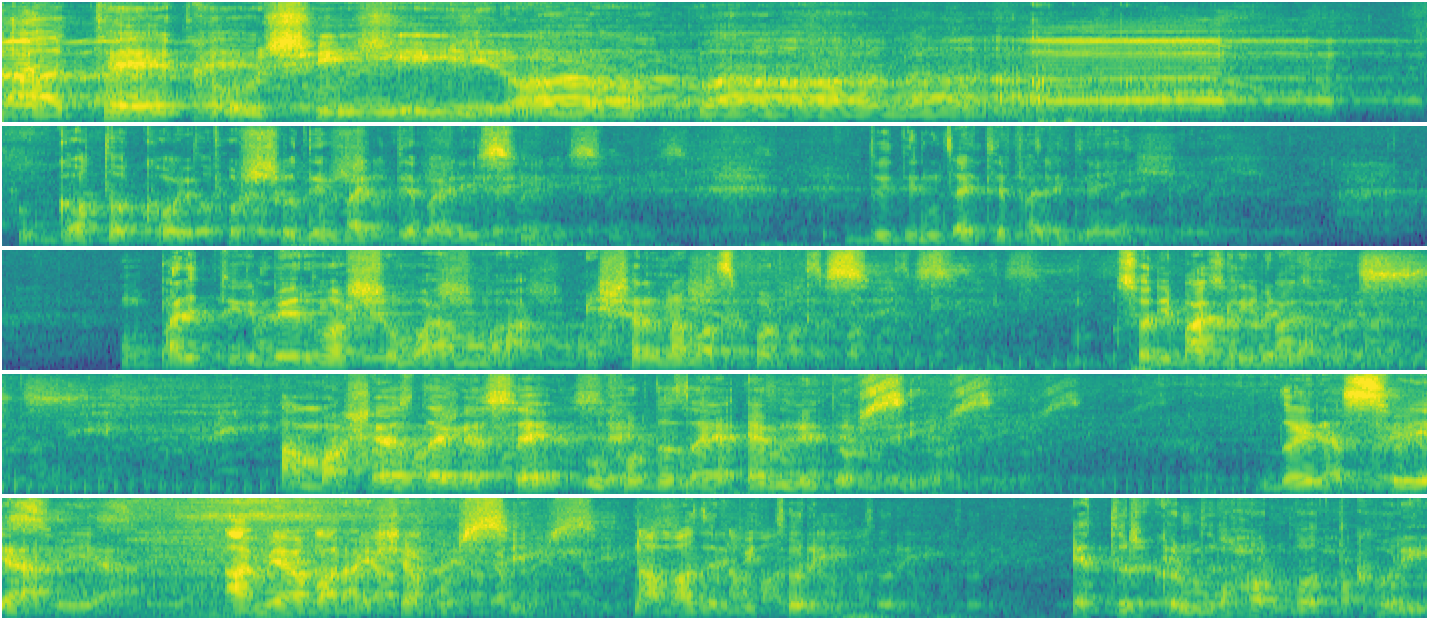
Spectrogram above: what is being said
তাতে খুশি রব্বানা। গত পরশু দিন বাড়িতে বাড়িছি দুই দিন যাইতে পারি নাই। বাড়ির থেকে বের হওয়ার সময় আম্মা এশার নামাজ পড়তেছে। সরি মাগরিবের নামাজ। আম্মা শেষদা গেছে উপর দিয়ে যায় এমনি ধরছি দইরা সুইয়া আমি আবার আয়সা পড়ছি নামাজের ভিতরে। এতক্ষণ মোহাম্মত করি।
